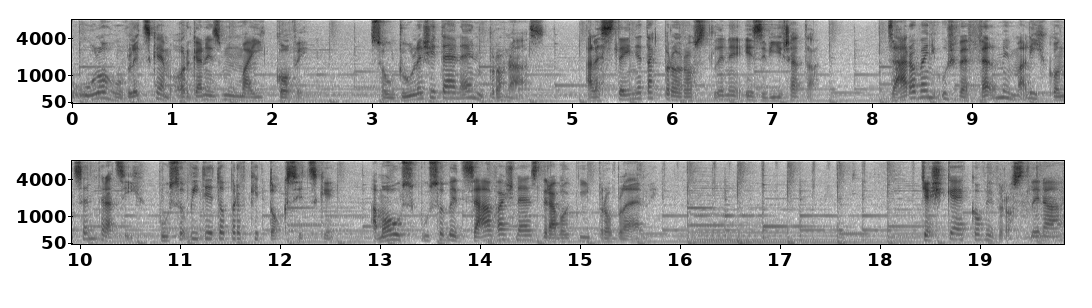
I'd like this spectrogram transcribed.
úlohu v lidském organismu mají kovy. Jsou důležité nejen pro nás, ale stejně tak pro rostliny i zvířata. Zároveň už ve velmi malých koncentracích působí tyto prvky toxicky a mohou způsobit závažné zdravotní problémy. Těžké kovy v rostlinách,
